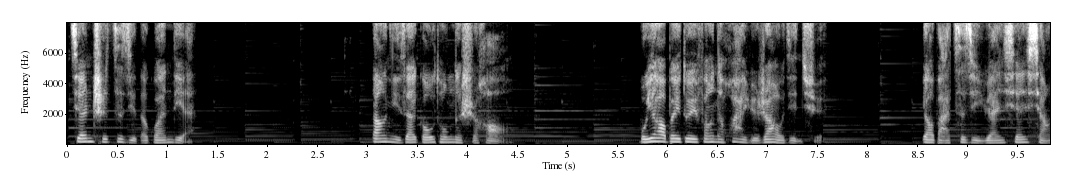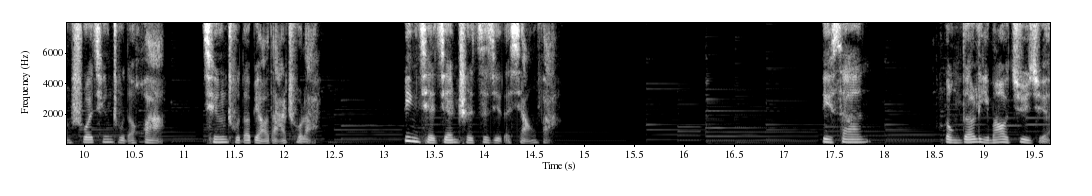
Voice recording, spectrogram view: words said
坚持自己的观点。当你在沟通的时候，不要被对方的话语绕进去，要把自己原先想说清楚的话清楚地表达出来，并且坚持自己的想法。第三，懂得礼貌拒绝。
